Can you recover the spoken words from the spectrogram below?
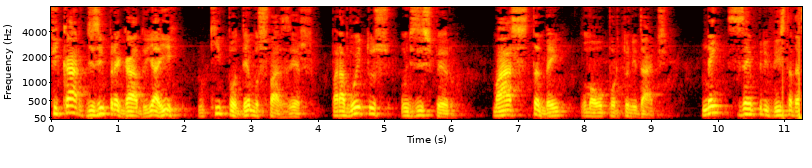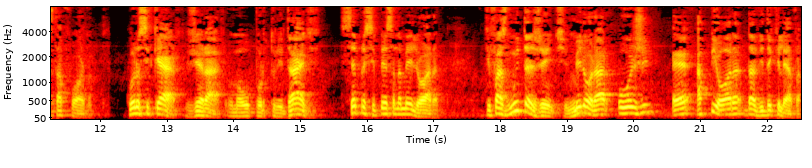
Ficar desempregado, e aí? O que podemos fazer? Para muitos, um desespero, mas também uma oportunidade. Nem sempre vista desta forma. Quando se quer gerar uma oportunidade, sempre se pensa na melhora. O que faz muita gente melhorar hoje é a piora da vida que leva.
